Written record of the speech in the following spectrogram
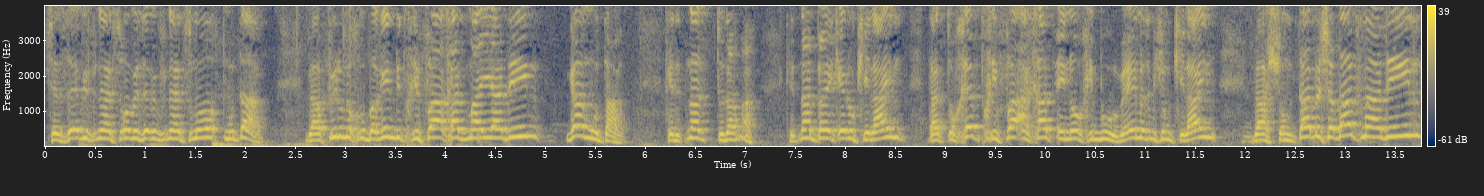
שזה בפני עצמו וזה בפני עצמו מותר. ואפילו מחוברים בדחיפה אחת מה יהיה הדין, גם מותר. כדתנן, תודה רבה. כתנן פרק אלו כליים, והתוכב דחיפה אחת אינו חיבור, ואין בזה משום כליים, והשומטה בשבת מה הדין?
